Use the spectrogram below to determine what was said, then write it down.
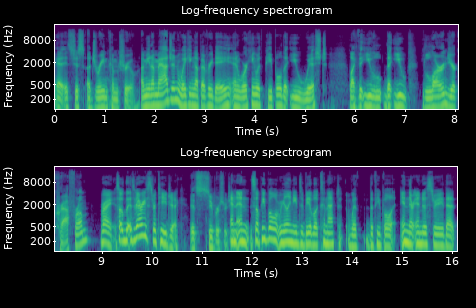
It's just a dream come true. I mean, imagine waking up every day and working with people that you wished, like that you that you learned your craft from. Right. So it's very strategic. It's super strategic. And and so people really need to be able to connect with the people in their industry that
